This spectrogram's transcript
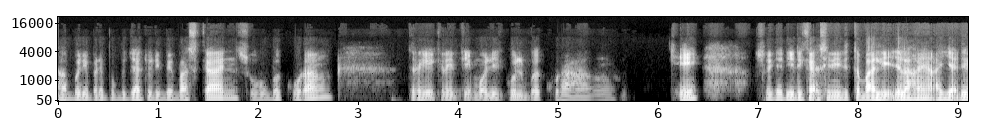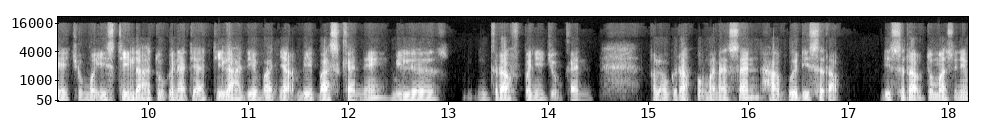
haba daripada pepejal tu dibebaskan, suhu berkurang, tenaga kinetik molekul berkurang. Okey. So jadi dekat sini dia terbalik je lah eh, ayat dia. Cuma istilah tu kena hati-hatilah dia banyak bebaskan eh bila graf penyejukan. Kalau graf pemanasan, haba diserap diserap tu maksudnya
